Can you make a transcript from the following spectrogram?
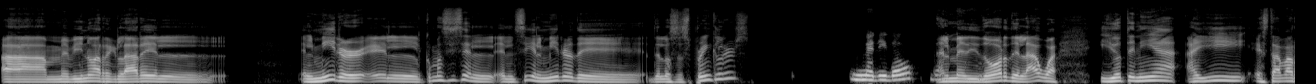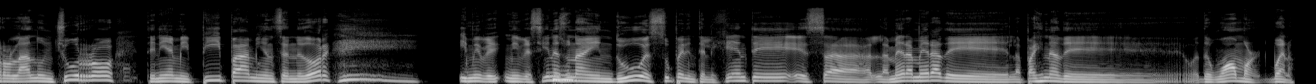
ah, me vino a arreglar el, el meter, el, ¿cómo se dice? El, el- sí, el meter de, de los sprinklers. ¿Medidor? El medidor del agua. Y yo tenía ahí, estaba rolando un churro, tenía mi pipa, mi encendedor. Y mi, mi vecina es una hindú, es súper inteligente, es ah, la mera mera de la página de, de Walmart. Bueno,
